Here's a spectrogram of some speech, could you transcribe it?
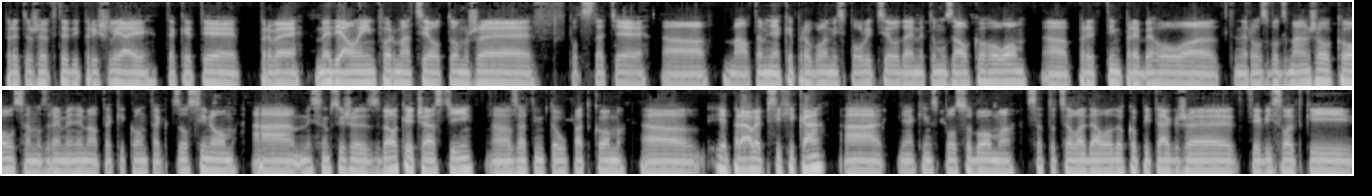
protože vtedy přišli aj také tie prvé mediálne informácie o tom, že v podstate uh, mal tam nejaké problémy s policiou, dajme tomu s alkoholom. Uh, predtým prebehol uh, ten rozvod s manželkou, samozrejme nemal taký kontakt so synom a myslím si, že z veľkej časti uh, za týmto úpadkom uh, je práve psychika a nejakým spôsobom sa to celé dalo dokopy tak, že tie výsledky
